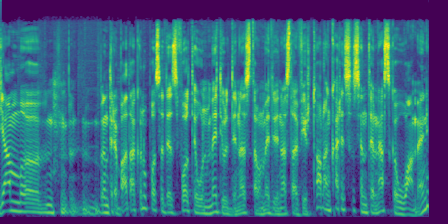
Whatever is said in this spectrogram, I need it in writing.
i-am uh, întrebat dacă nu pot să dezvolte un mediu din ăsta, un mediu din ăsta virtual în care să se întâlnească oameni,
